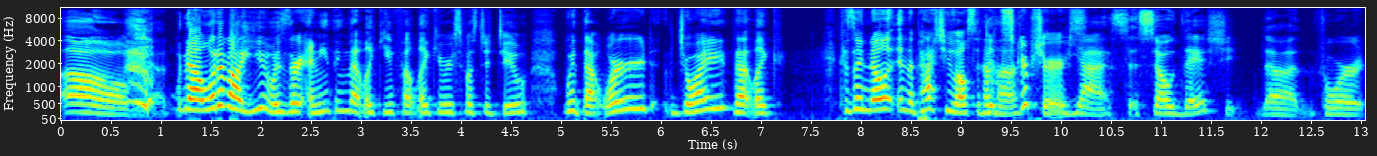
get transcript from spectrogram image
oh man. Now, what about you? Is there anything that like you felt like you were supposed to do with that word joy that like cuz I know in the past you also did uh-huh. scriptures. Yes. So this uh, for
